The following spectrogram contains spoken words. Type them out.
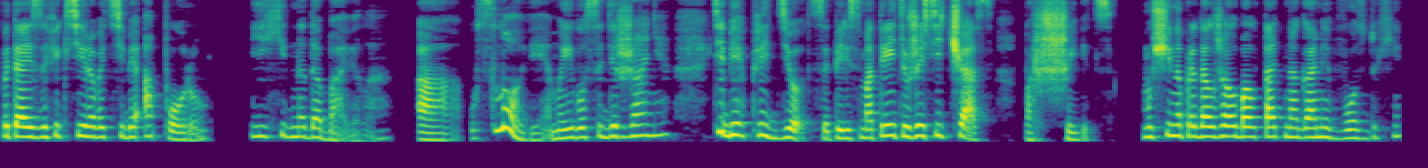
пытаясь зафиксировать себе опору, ехидно добавила. «А условия моего содержания тебе придется пересмотреть уже сейчас, паршивец. Мужчина продолжал болтать ногами в воздухе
